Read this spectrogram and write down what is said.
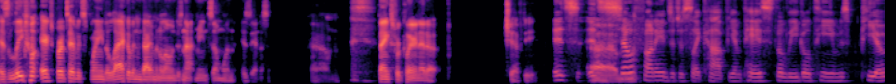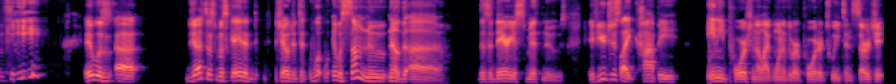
As legal experts have explained, the lack of an indictment alone does not mean someone is innocent. Um, thanks for clearing that up, Chef D. It's it's so Um, funny to just like copy and paste the legal team's POV. It was uh Justice Mosqueda showed it to what it was some new no the uh the Za'Darius Smith news. If you just like copy any portion of like one of the reporter tweets and search it,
